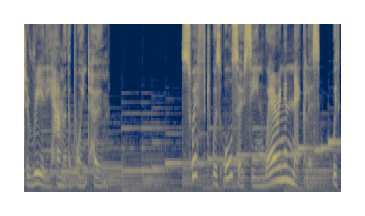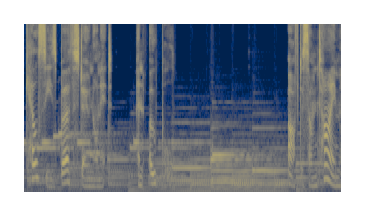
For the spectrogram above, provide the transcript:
to really hammer the point home. Swift was also seen wearing a necklace with Kelce's birthstone on it, an opal. After some time,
